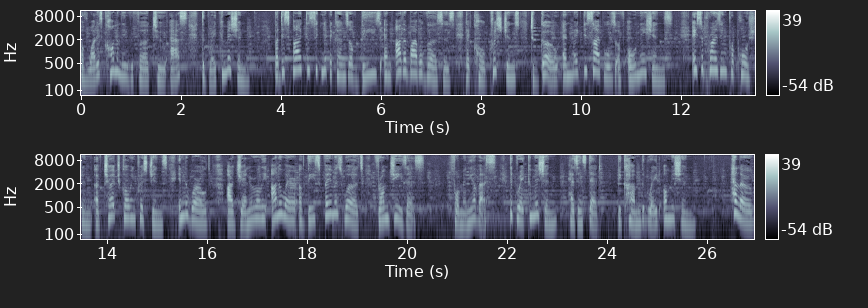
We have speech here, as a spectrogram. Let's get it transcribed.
of what is commonly referred to as the Great Commission but despite the significance of these and other Bible verses that call Christians to go and make disciples of all nations, a surprising proportion of church going Christians in the world are generally unaware of these famous words from Jesus. For many of us, the Great Commission has instead become the Great Omission. Hello,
